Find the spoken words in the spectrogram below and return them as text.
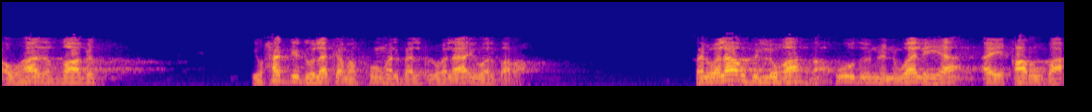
أو هذا الضابط يحدد لك مفهوم الولاء والبراء. فالولاء في اللغة مأخوذ من ولي أي قرب.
